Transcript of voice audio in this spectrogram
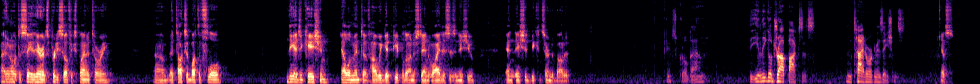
I don't know what to say there. It's pretty self-explanatory. Um, it talks about the flow, the education element of how we get people to understand why this is an issue, and they should be concerned about it. Okay, scroll down. The illegal drop boxes and tied organizations. Yes.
